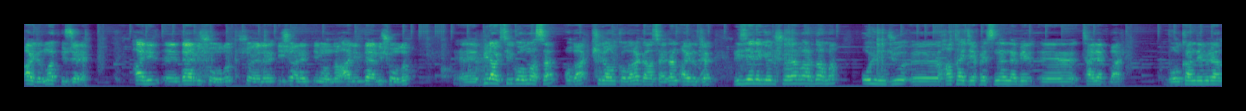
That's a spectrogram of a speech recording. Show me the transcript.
ayrılmak üzere. Halil e, Dervişoğlu, şöyle işaretleyeyim onu da. Halil Dervişoğlu ee, bir aksilik olmazsa o da kiralık olarak Galatasaray'dan ayrılacak. Rize ile görüşmeler vardı ama oyuncu e, Hatay cephesinden de bir e, talep var. Volkan Demirel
